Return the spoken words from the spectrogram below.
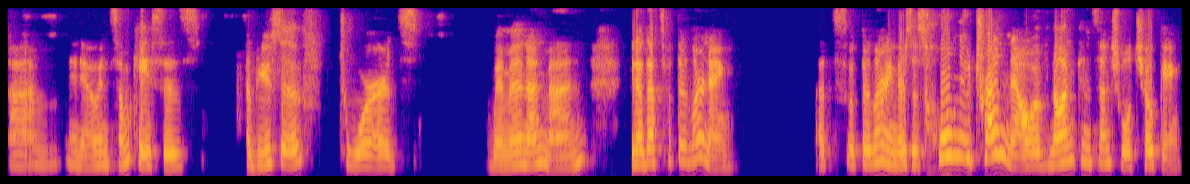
um, you know, in some cases, abusive towards women and men, you know, that's what they're learning that's what they're learning. There's this whole new trend now of non consensual choking.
